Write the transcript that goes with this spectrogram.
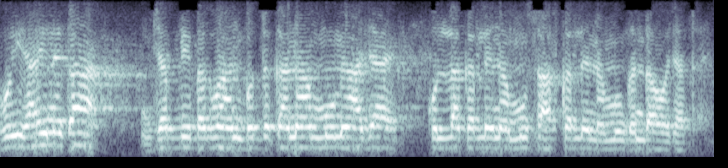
हुई हाई ने कहा, जब भी भगवान बुद्ध का नाम मुँह में आ जाए, कुल्ला कर लेना, मुँह साफ़ कर लेना, मुँह गंदा हो जाता है।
